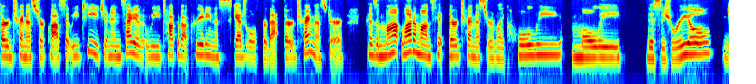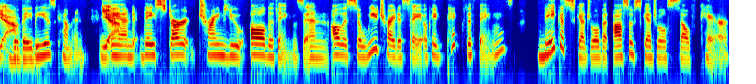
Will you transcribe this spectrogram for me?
third trimester class that we teach and inside of it we talk about creating a schedule for that third trimester because a mo- lot of moms hit third trimester and like holy moly this is real. Yeah. The baby is coming. Yeah. And they start trying to do all the things and all this. So we try to say okay pick the things make a schedule but also schedule self-care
